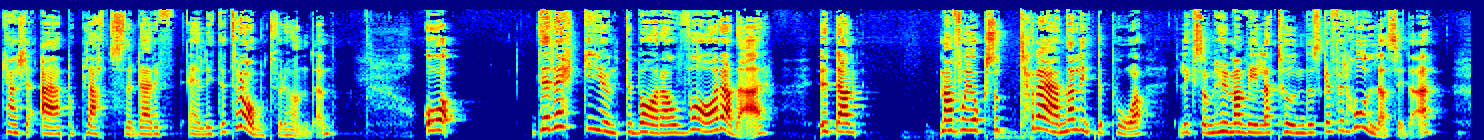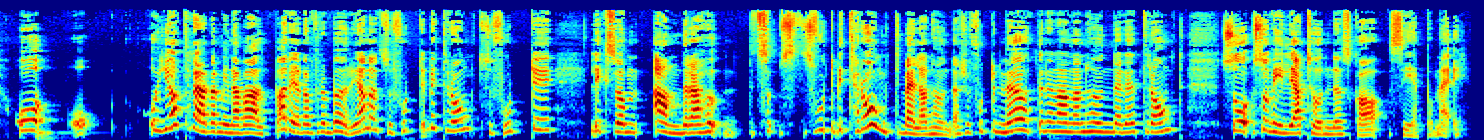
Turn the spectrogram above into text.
kanske är på platser där det är lite trångt för hunden. Och det räcker ju inte bara att vara där utan man får ju också träna lite på liksom hur man vill att hunden ska förhålla sig där. Och, och, och jag tränar mina valpar redan från början att så fort det blir trångt, så fort det liksom andra, så, så fort det blir trångt mellan hundar, så fort du möter en annan hund där det är trångt, så, så vill jag att hunden ska se på mig.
